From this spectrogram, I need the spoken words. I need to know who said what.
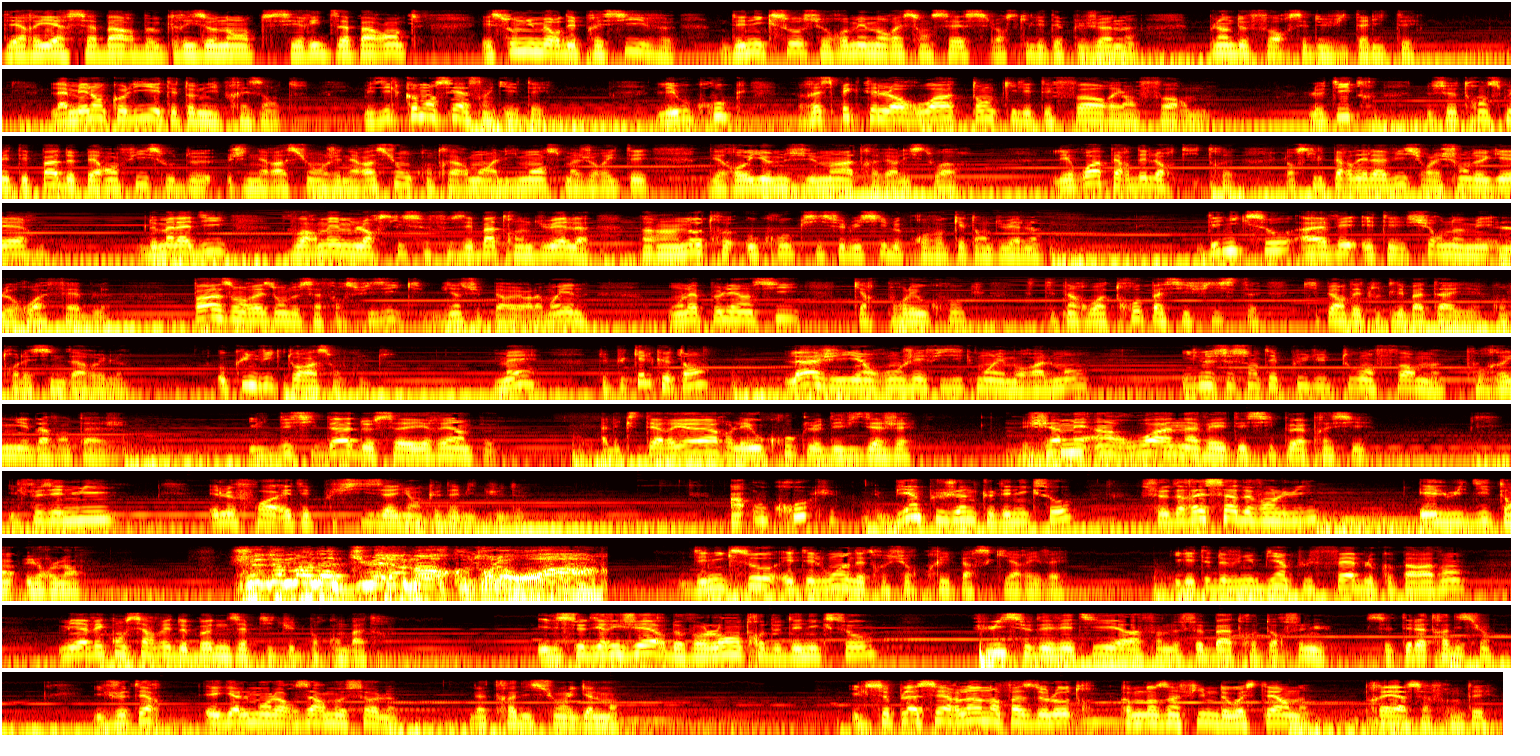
Speaker 1: Derrière sa barbe grisonnante, ses rides apparentes et son humeur dépressive, Denixo se remémorait sans cesse lorsqu'il était plus jeune, plein de force et de vitalité. La mélancolie était omniprésente, mais il commençait à s'inquiéter. Les Houkrouk respectaient leur roi tant qu'il était fort et en forme. Le titre ne se transmettait pas de père en fils ou de génération en génération, contrairement à l'immense majorité des royaumes humains à travers l'histoire. Les rois perdaient leur titre lorsqu'ils perdaient la vie sur les champs de guerre, de maladie, voire même lorsqu'ils se faisaient battre en duel par un autre Ukrouk si celui-ci le provoquait en duel. Denixo avait été surnommé le roi faible, pas en raison de sa force physique, bien supérieure à la moyenne, on l'appelait ainsi car pour les Ukrouk, c'était un roi trop pacifiste qui perdait toutes les batailles contre les Sindaruls. Aucune victoire à son compte. Mais, depuis quelque temps, l'âge ayant rongé physiquement et moralement, il ne se sentait plus du tout en forme pour régner davantage. Il décida de s'aérer un peu. À l'extérieur, les Ukrouk le dévisageaient. Jamais un roi n'avait été si peu apprécié. Il faisait nuit et le froid était plus cisaillant que d'habitude. Un Ukrouk, bien plus jeune que Denixo, se dressa devant lui et lui dit en hurlant
Speaker 2: Je demande un duel à mort contre le roi
Speaker 1: Denixo était loin d'être surpris par ce qui arrivait. Il était devenu bien plus faible qu'auparavant, mais avait conservé de bonnes aptitudes pour combattre. Ils se dirigèrent devant l'antre de Denixo puis se dévêtirent afin de se battre torse nu. C'était la tradition. Ils jetèrent également leurs armes au sol. La tradition également. Ils se placèrent l'un en face de l'autre, comme dans un film de western, prêts à s'affronter.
